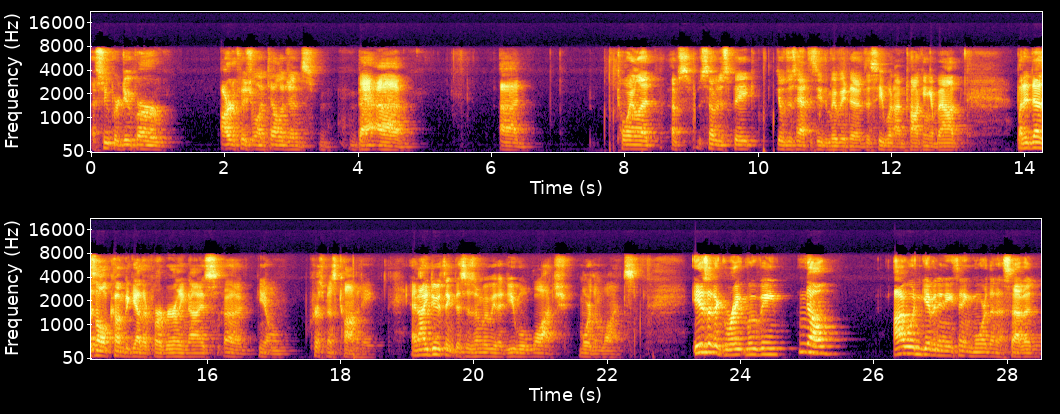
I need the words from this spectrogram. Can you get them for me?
a super duper artificial intelligence ba- uh, uh, toilet, so to speak. You'll just have to see the movie to, to see what I'm talking about. But it does all come together for a really nice, uh, you know, Christmas comedy. And I do think this is a movie that you will watch more than once. Is it a great movie? No, I wouldn't give it anything more than a seven,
